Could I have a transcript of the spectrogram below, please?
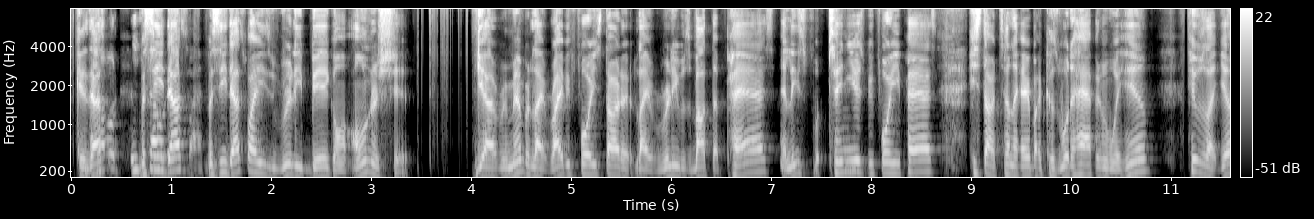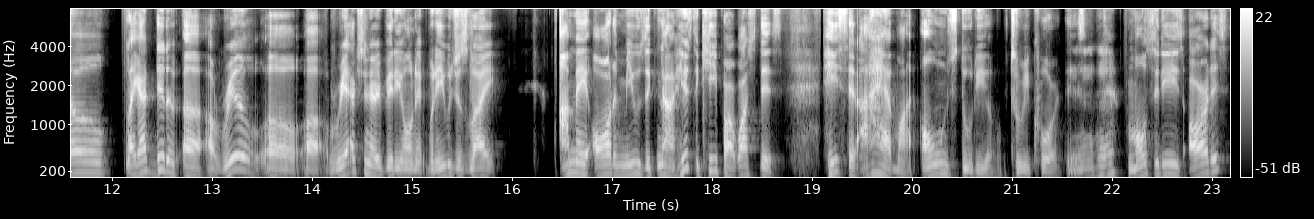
Because that's told- but see that's everybody. but see that's why he's really big on ownership. Yeah, I remember like right before he started, like really was about to pass, at least for 10 years before he passed, he started telling everybody, because what happened with him, he was like, yo, like I did a, a, a real uh, uh, reactionary video on it, but he was just like, I made all the music. Now, here's the key part. Watch this. He said, I have my own studio to record this. Mm-hmm. Most of these artists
